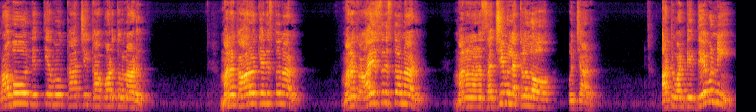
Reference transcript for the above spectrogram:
ప్రభు నిత్యము కాచి కాపాడుతున్నాడు. మనకు ఆరోగ్యాన్ని ఇస్తున్నాడు. మనకు ఆయుస్సునిస్తున్నాడు మనలను సజీవ లెక్కలలో ఉంచాడు. అటువంటి దేవుణ్ణి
